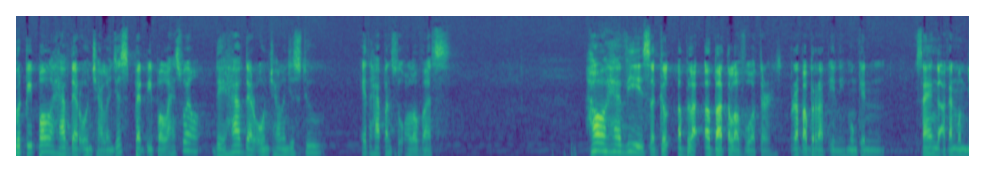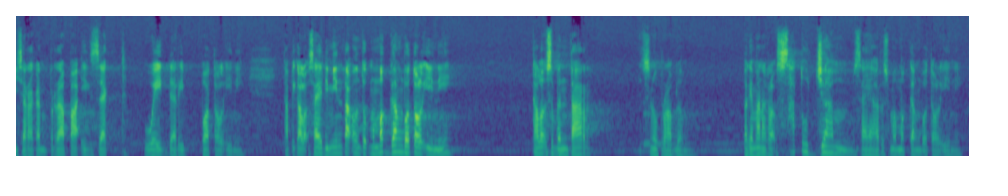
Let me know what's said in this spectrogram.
Good people have their own challenges, bad people as well. They have their own challenges too. It happens to all of us. How heavy is a, a, a bottle of water? Berapa berat ini? Mungkin saya nggak akan membicarakan berapa exact weight dari botol ini. Tapi kalau saya diminta untuk memegang botol ini, kalau sebentar, it's no problem. Bagaimana kalau satu jam saya harus memegang botol ini?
